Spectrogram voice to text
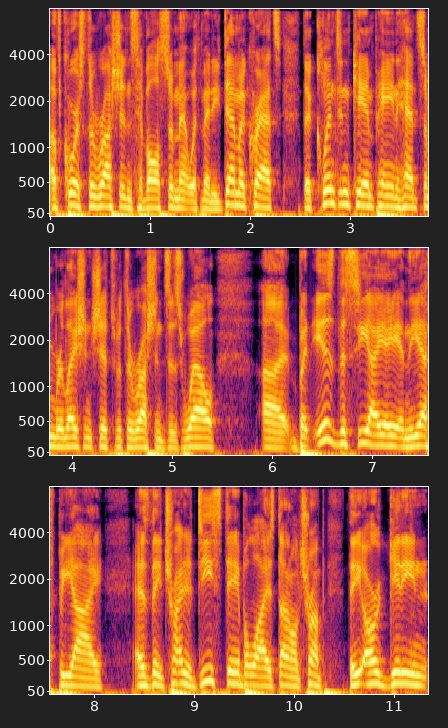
Of course, the Russians have also met with many Democrats. The Clinton campaign had some relationships with the Russians as well. Uh, but is the CIA and the FBI, as they try to destabilize Donald Trump, they are getting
